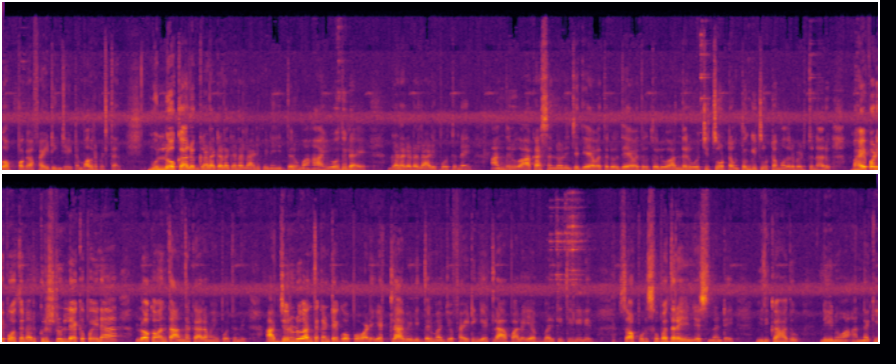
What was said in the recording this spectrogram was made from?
గొప్పగా ఫైటింగ్ చేయటం మొదలు పెడతారు ముల్లోకాలు గడగడగడలాడిపోయినాయి. ఇద్దరు మహాయోధులే గడగడలాడిపోతున్నాయి. అందరూ ఆకాశంలో నుంచి దేవతలు దేవదూతలు అందరూ వచ్చి చూడటం తొంగి చూడటం మొదలు పెడుతున్నారు భయపడిపోతున్నారు. కృష్ణుడు లేకపోయినా లోకమంతా అంధకారం అయిపోతుంది అర్జునుడు అంతకంటే గొప్పవాడు. ఎట్లా వీళ్ళిద్దరి మధ్య ఫైటింగ్ ఎట్లా ఆపాలో ఎవ్వరికీ తెలియలేదు. సో అప్పుడు సుభద్ర ఏం చేస్తుందంటే ఇది కాదు నేను అన్నకి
